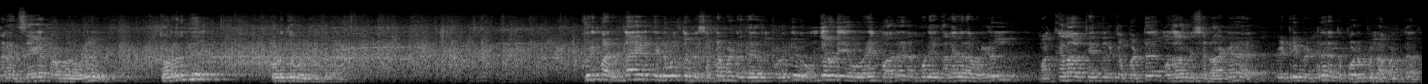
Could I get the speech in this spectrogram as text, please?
அண்ணன் சேகர் பாபு அவர்கள் தொடர்ந்து கொடுத்து கொண்டிருக்கிறார். குறிப்பாக ரெண்டாயிரத்தி இருபத்தி ஒன்று சட்டமன்ற தேர்தல் பொழுது உங்களுடைய உழைப்பால நம்முடைய தலைவர் அவர்கள் மக்களால் தேர்ந்தெடுக்கப்பட்ட முதலமைச்சராக வெற்றி பெற்று அந்த பொறுப்பில் அமர்ந்தார்.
